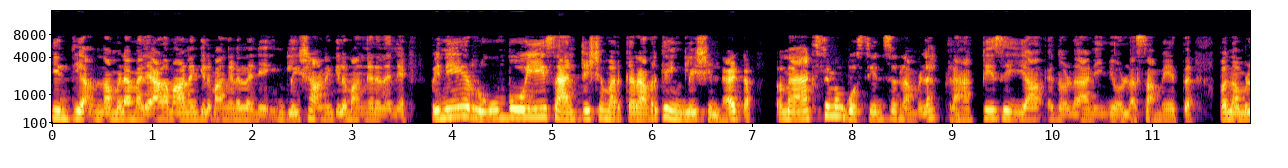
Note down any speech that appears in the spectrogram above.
ഹിന്ദി നമ്മുടെ മലയാളമാണെങ്കിലും അങ്ങനെ തന്നെ ഇംഗ്ലീഷ് ആണെങ്കിലും അങ്ങനെ തന്നെ. പിന്നെ ഈ റൂം ബോയ് സാനിറ്റേഷൻ വർക്കർ അവർക്ക് ഇംഗ്ലീഷ് ഇല്ല കേട്ടോ. മാക്സിമം ക്വസ്റ്റ്യൻസ് നമ്മൾ പ്രാക്ടീസ് ചെയ്യുക എന്നുള്ളതാണ് ഇനിയുള്ള സമയത്ത്. അപ്പൊ നമ്മൾ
